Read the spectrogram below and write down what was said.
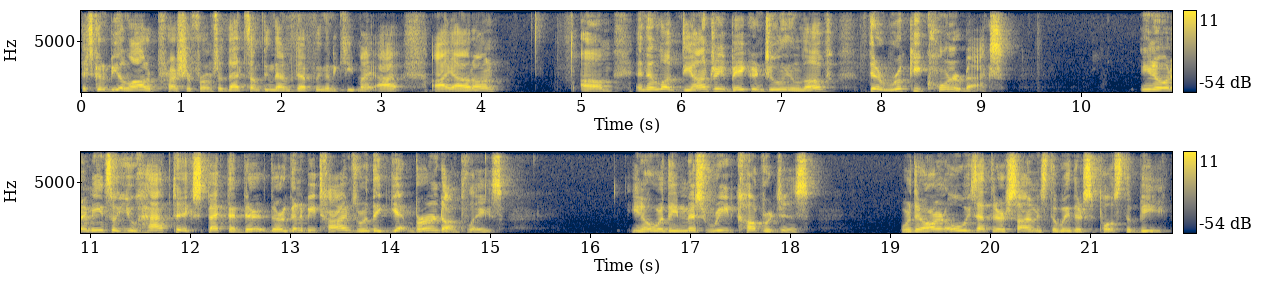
it's going to be a lot of pressure for him. So that's something that I'm definitely going to keep my eye, eye out on. Um, and then look, DeAndre Baker and Julian Love, they're rookie cornerbacks. You know what I mean? So you have to expect that there, there are going to be times where they get burned on plays you know, where they misread coverages, where they aren't always at their assignments the way they're supposed to be.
